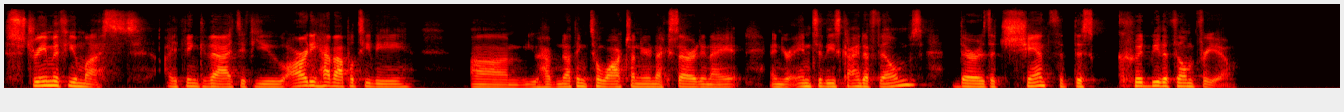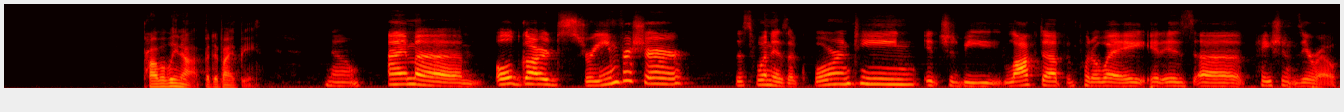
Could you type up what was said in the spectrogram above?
stream if you must. I think that if you already have Apple TV, um, you have nothing to watch on your next Saturday night, and you're into these kind of films, there is a chance that this could be the film for you. Probably not, but it might be. No, I'm a old guard stream for sure. This one is a quarantine. It should be locked up and put away. It is uh, patient zero.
